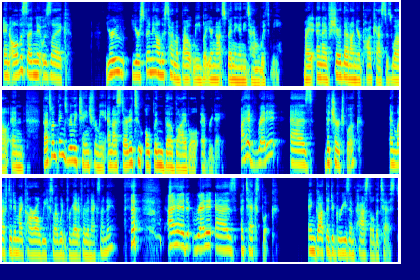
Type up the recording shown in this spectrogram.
And all of a sudden it was like, you're you're spending all this time about me, but you're not spending any time with me. Right. And I've shared that on your podcast as well. And that's when things really changed for me. And I started to open the Bible every day. I had read it as the church book and left it in my car all week so I wouldn't forget it for the next Sunday. I had read it as a textbook and got the degrees and passed all the tests.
